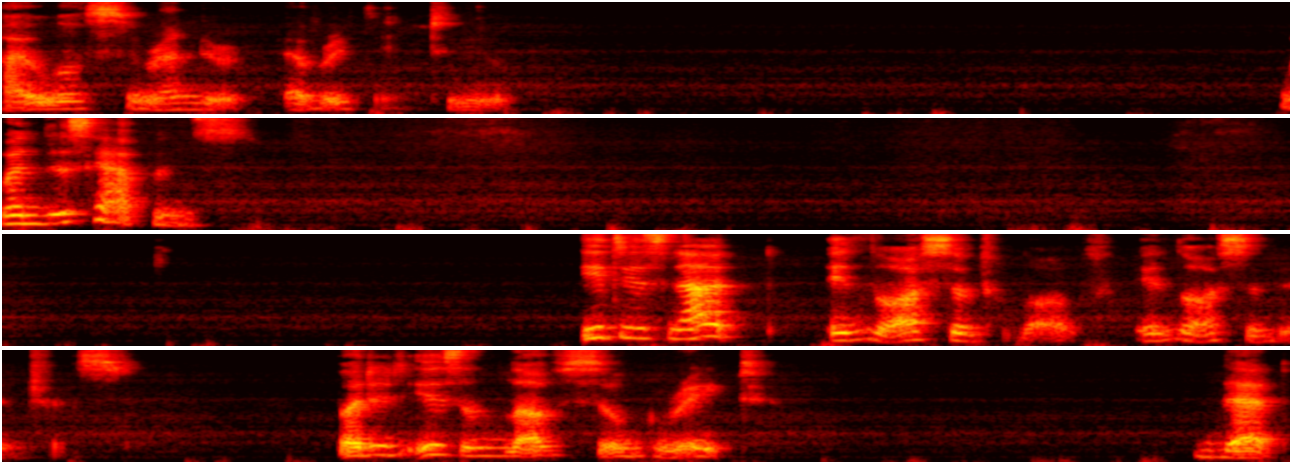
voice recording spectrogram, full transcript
I will surrender everything to you. When this happens, it is not a loss of love, a loss of interest, but it is a love so great that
